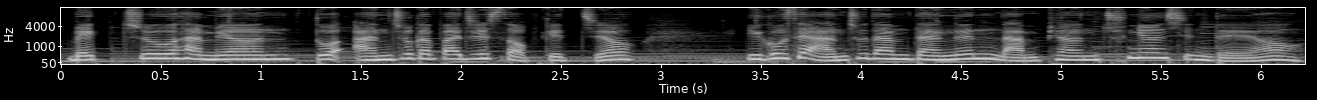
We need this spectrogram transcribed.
맥주 하면 또 안주가 빠질 수 없겠죠. 이곳의 안주 담당은 남편 충현 씨인데요.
